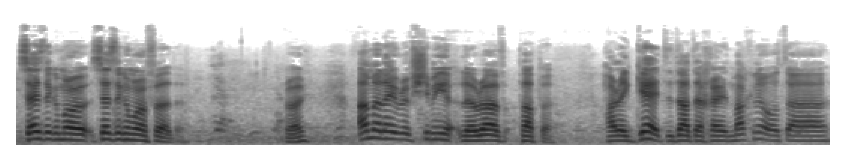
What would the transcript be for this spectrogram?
says the Gemara says the Gemara further. Right? Amalei Rav Shimi Lerav Papa. Hare get data cheret makne or ta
